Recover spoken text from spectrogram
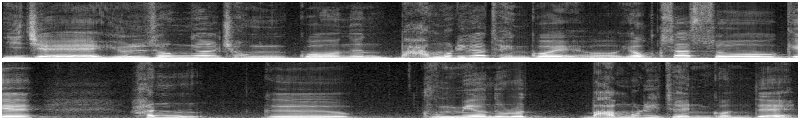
이제 윤석열 정권은 마무리가 된 거예요. 역사 속에 한 그 국면으로 마무리된 건데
